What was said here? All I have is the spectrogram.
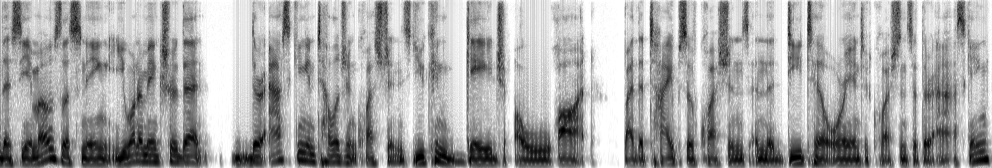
the CMOs listening, you want to make sure that they're asking intelligent questions. You can gauge a lot by the types of questions and the detail oriented questions that they're asking.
